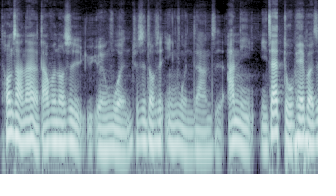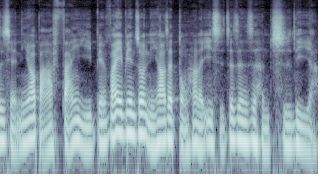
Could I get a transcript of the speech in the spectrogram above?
通常那个大部分都是原文，就是都是英文这样子啊。你你在读 paper 之前，你要把它翻译一遍，翻译一遍之后，你要再懂它的意思，这真的是很吃力啊。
